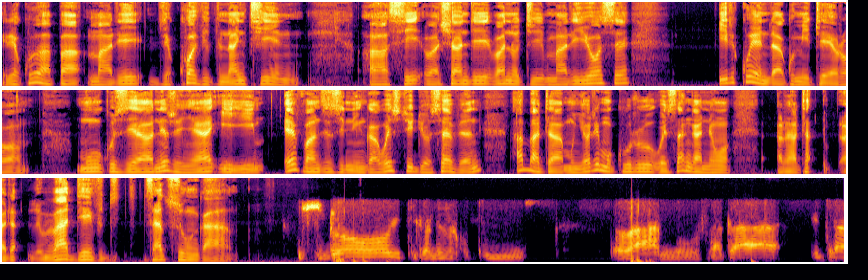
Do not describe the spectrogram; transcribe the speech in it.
rekuvapa mari dzecovid-19 asi vashandi vanoti mari yose iri kuenda kumitero. Mukuziya nezvenyaya iyi evans zininga westudio 7 abata munyori mukuru wesangano vadavid dzatsunga. Zvinoitika ndezvekuti vanhu zvakaita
